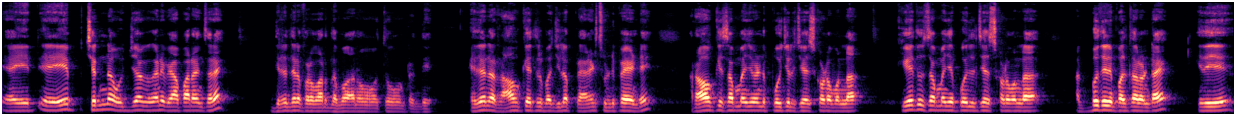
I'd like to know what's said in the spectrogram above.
ఏ- ఏ చిన్న ఉద్యోగం కానీ వ్యాపారం సరే దినదిన ప్రవర్ధమానం అవుతూ ఉంటుంది. ఏదైనా రాహుకేతుల మధ్యలో ప్లానెట్స్ ఉండిపోయండి రాహుకి సంబంధించిన పూజలు చేసుకోవడం వల్ల కేతుకు సంబంధించిన పూజలు చేసుకోవడం వల్ల అద్భుతమైన ఫలితాలు ఉంటాయి. ఇది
